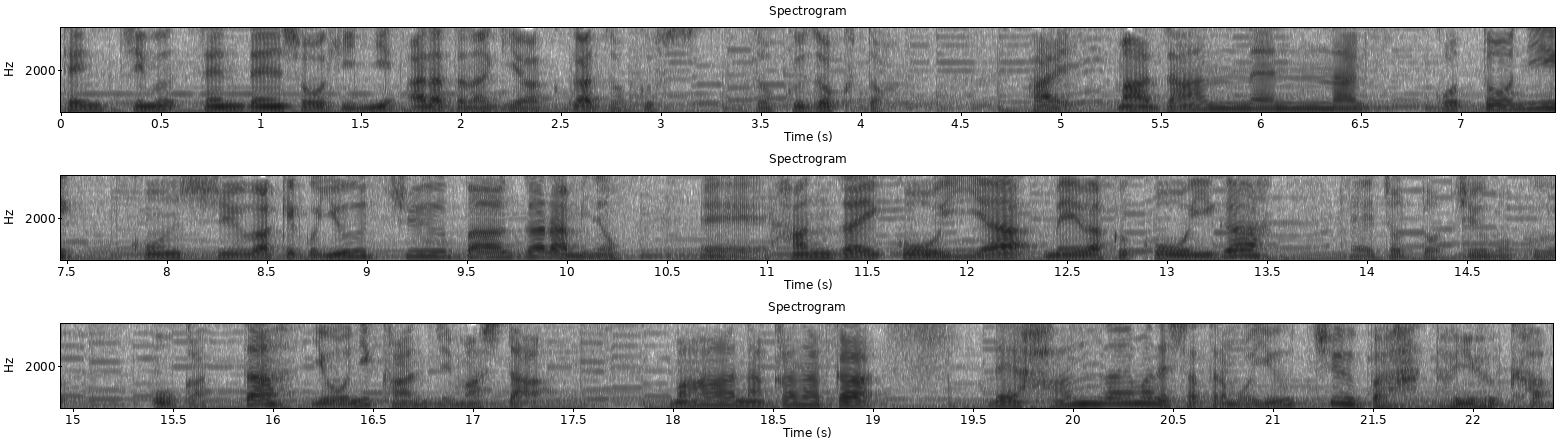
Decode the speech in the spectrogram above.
テンチム宣伝商品に新たな疑惑が続々と。はい。まあ残念なことに今週は結構 YouTuber 絡みのえー、犯罪行為や迷惑行為が、えー、ちょっと注目多かったように感じました。まあなかなかで犯罪までしちゃったらもう YouTuber というか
